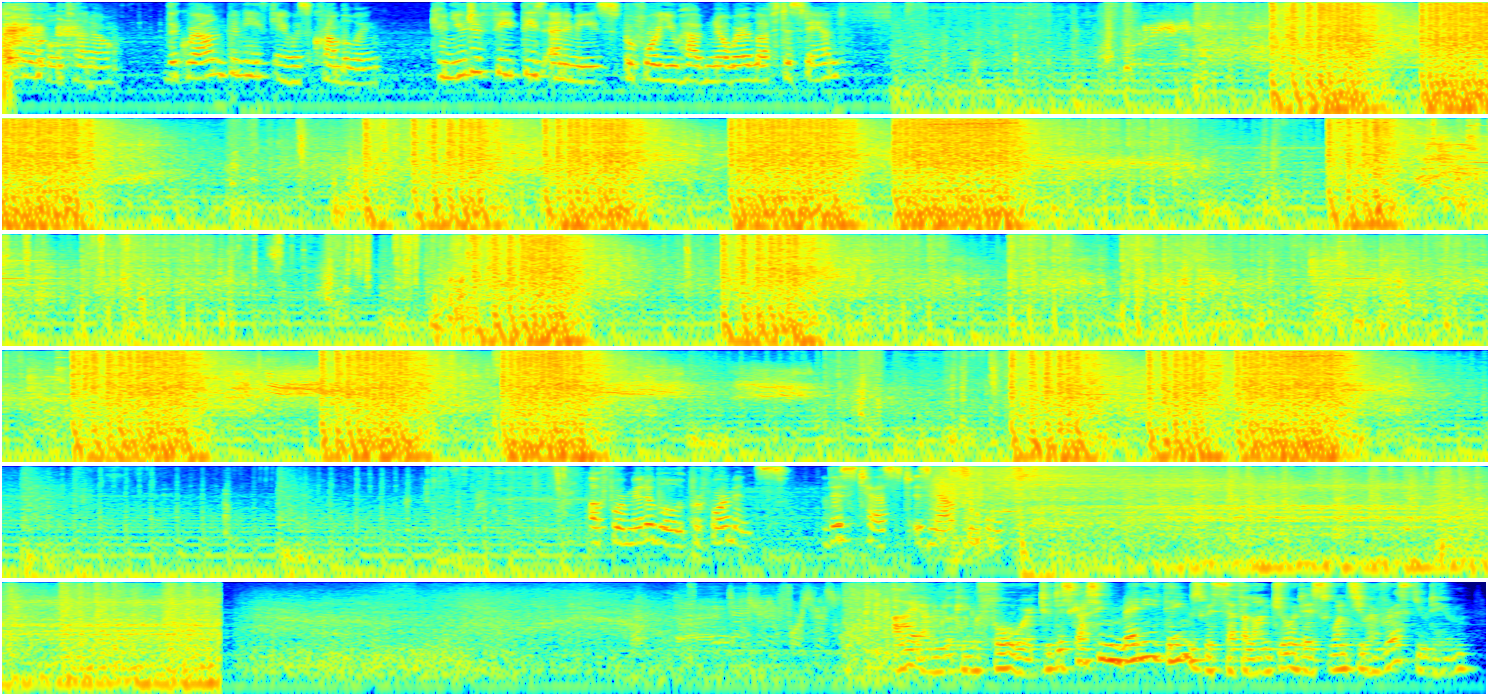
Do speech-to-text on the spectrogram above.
Careful, Tenno. The ground beneath you is crumbling. Can you defeat these enemies before you have nowhere left to stand? A formidable performance. This test is now complete. I am looking forward to discussing many things with Cephalon Jordas once you have rescued him.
